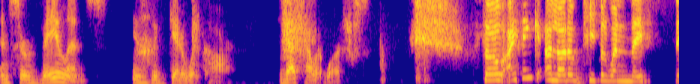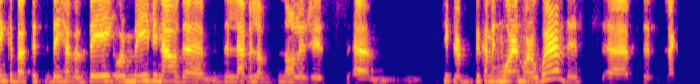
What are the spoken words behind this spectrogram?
and surveillance is the getaway car. That's how it works. So I think a lot of people, when they think about this, they have a vague, or maybe now the the level of knowledge is um, people are becoming more and more aware of this, uh, the like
